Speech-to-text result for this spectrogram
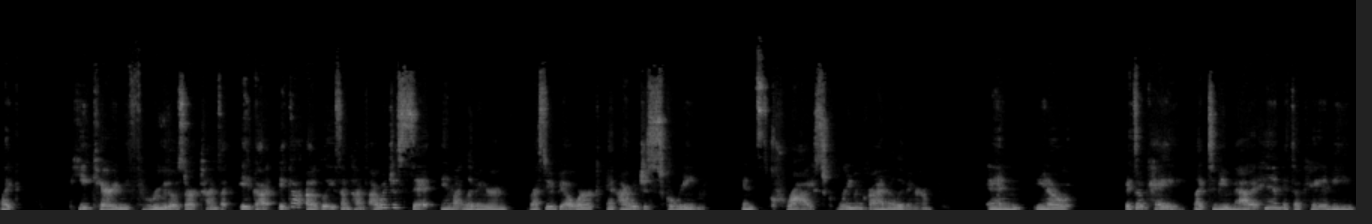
like he carried me through those dark times. Like it got it got ugly sometimes. I would just sit in my living room, Rusty would be at work, and I would just scream and cry, scream and cry in my living room. And, you know, it's okay like to be mad at him. It's okay to be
